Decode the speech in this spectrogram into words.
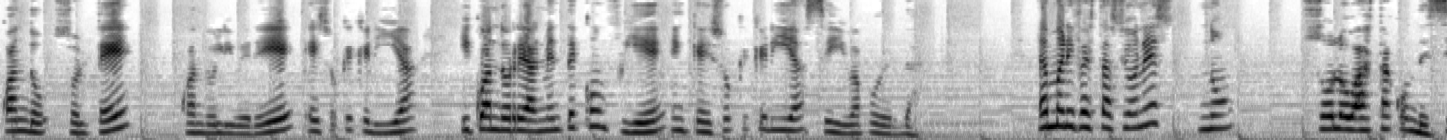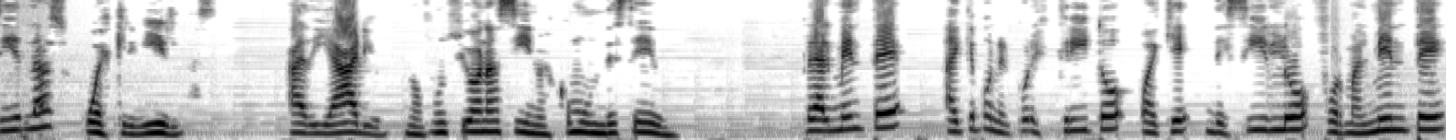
cuando solté, cuando liberé eso que quería y cuando realmente confié en que eso que quería se iba a poder dar. Las manifestaciones no solo basta con decirlas o escribirlas a diario, no funciona así, no es como un deseo. Realmente hay que poner por escrito o hay que decirlo formalmente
